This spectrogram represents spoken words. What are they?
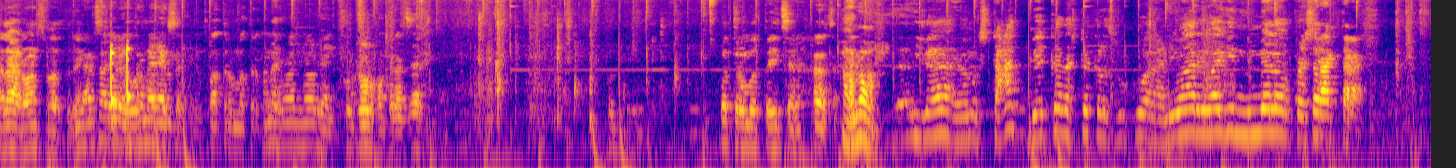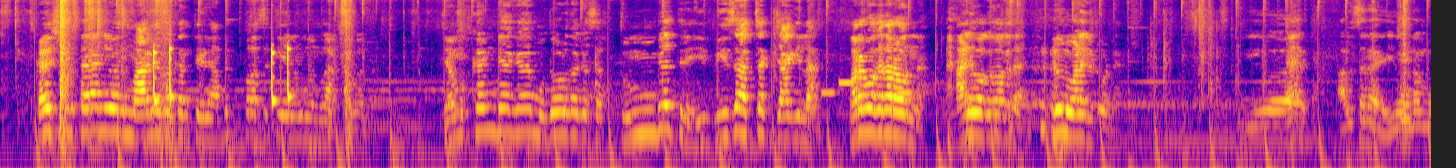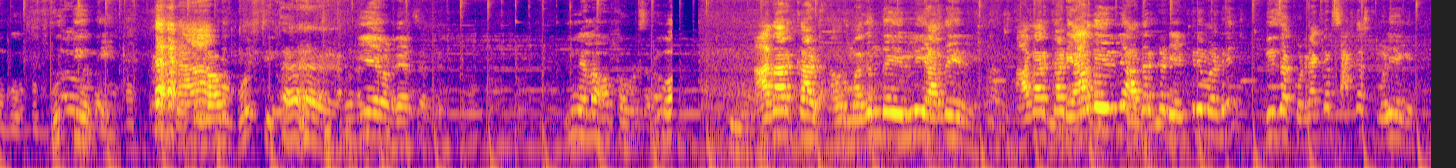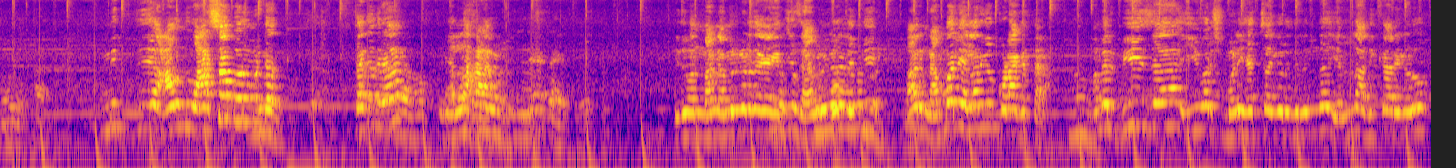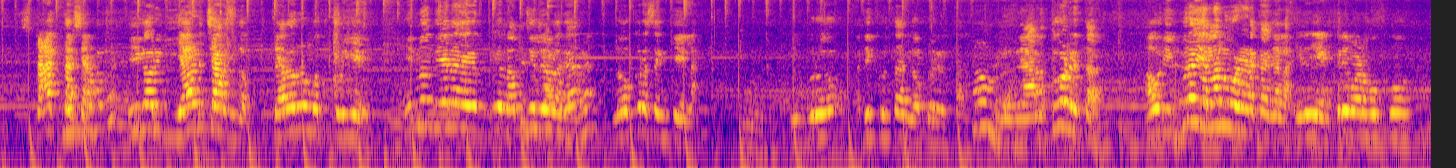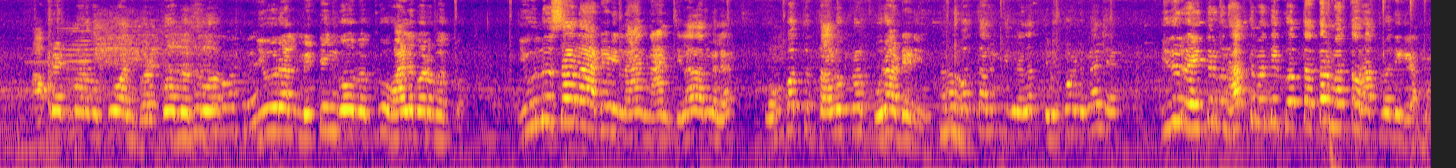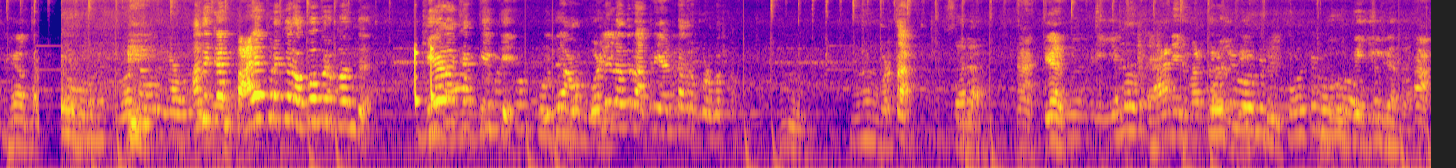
ಎಲ್ಲ ಅಡ್ವಾನ್ಸ್ ಬರ್ತೀರಿ ಎರಡ್ ಸಾವಿರದ ಇಪ್ಪತ್ತೊಂಬತ್ತರ ಇಪ್ಪತ್ತೊಂಬತ್ತು ಐದು ಸರ್. ಈಗ ನಮಗೆ ಸ್ಟಾಕ್ ಬೇಕಾದಷ್ಟೇ ಕಳಿಸ್ಬೇಕು. ಅನಿವಾರ್ಯವಾಗಿ ನಿಮ್ಮ ಮೇಲೆ ಅವ್ರು ಪ್ರೆಷರ್ ಹಾಕ್ತಾರೆ. ಕಳಿಸ್ಬಿಡ್ತಾರೆ ನೀವು ಅದನ್ನ ಮಾರಲೇಬೇಕಂತೇಳಿ. ಅದಕ್ಕೆ ಪರಿಸ್ಥಿತಿ ಏನು ನಮ್ಗೆ ಆಗ್ತಾವಲ್ಲ ಜಮಖಂಡ್ಯಾಗ ಮುದೋಳದಾಗ ಸರ್ ತುಂಬೈತ್ರಿ. ಈ ಬೀಜ ಹಚ್ಚಕ್ ಜಾಗಿಲ್ಲ. ಹೊರಗೆ ಹೋಗದಾರ ಅವ್ರನ್ನ. ಹಳಿ ಹೋಗದ ಹೋಗದ. ಇವ್ನು ಒಳಗೆ ಇಟ್ಕೊಂಡೆ. ಇವ ಅಲ್ಲ ಸರ ಇವ ಬು- ಬುತ್ತಿ ನಾವು ಬುತ್ತಿ ನೀವೆಲ್ಲ ಹೋಗ್ಬಿಡ್ರಿ ಸರ್? ಆಧಾರ್ ಕಾರ್ಡ್ ಅವ್ರ ಮಗಂದ ಇರ್ಲಿ ಯಾರ್ದೇ ಇರ್ಲಿ. ಆಧಾರ್ ಕಾರ್ಡ್ ಯಾರ್ದೇ ಇರ್ಲಿ ಆಧಾರ್ ಕಾರ್ಡ್ ಎಂಟ್ರಿ ಮಾಡ್ರಿ ವೀಸಾ ಕೊಡ್ರಿ. ಯಾಕಂದ್ರೆ ಸಾಕಷ್ಟು ಮಳಿ ಆಗೈತಿ. ಅವನ್ ವಾಟ್ಸಾಪ್ ಬರ್ಬಿಟ್ಟ ತೆಗೆದ್ರೆ? ಎಲ್ಲ ಹಾಳ ಇದು ಒಂದು ಮನೆ ಅಮೀರ್ಗಡದಾಗ ಆಗೈತಿ ಸ್ಯಾಂಪಲ್ ಗೊತ್ತೈತಿ. ಆದ್ರೆ ನಮ್ಮಲ್ಲಿ ಎಲ್ಲರಿಗೂ ಕೊಡಾಕತ್ತಾರ. ಆಮೇಲೆ ಬೀಜ ಈ ವರ್ಷ ಮಳಿ ಹೆಚ್ಚಾಗಿರೋದ್ರಿಂದ ಎಲ್ಲ ಅಧಿಕಾರಿಗಳು ಸ್ಟಾಕ್ ತರ್ಸ್ಯಾರ. ಈಗ ಅವ್ರಿಗೆ ಎರಡು ಚಾರ್ಜ್ ಇದಾವ ಕೆರೂರು ಮತ್ತು ಕುಳಿಗೇರಿ ಇನ್ನೊಂದು ಏನಾಗೈತಿ ನಮ್ಮ ಜಿಲ್ಲೆ ಒಳಗ? ನೌಕರ ಸಂಖ್ಯೆ ಇಲ್ಲ. ಇಬ್ರು ಅಧಿಕೃತ ನೌಕರ ಇರ್ತಾರೆ. ಯಾರು ತಗೊಂಡಿರ್ತಾರ. ಅವ್ರ ಇಬ್ಬರೇ ಎಲ್ಲಾನು ಓಡಾಡಕ್ಕಾಗಲ್ಲ. ಇದು ಎಂಟ್ರಿ ಮಾಡ್ಬೇಕು ಆಪರೇಟ್ ಮಾಡ್ಬೇಕು ಅಲ್ಲಿ ಬರ್ಕೋಬೇಕು ಇವ್ರಲ್ಲಿ ಮೀಟಿಂಗ್ ಹೋಗ್ಬೇಕು ಹೊಳ್ಳಿ ಬರ್ಬೇಕು. ಇವನು ಸಹ ನಾ ಅಡ್ಡಾಡಿ ನಾನು ನಾನ್ ಜಿಲ್ಲಾದಾದ್ಮೇಲೆ ಒಂಬತ್ತು ತಾಲೂಕುಗಳು ಪೂರಾ ಅಡ್ಡಾಡಿ. ಒಂಬತ್ತು ತಾಲೂಕು ಇದನ್ನೆಲ್ಲ ತಿಳ್ಕೊಂಡ ಮೇಲೆ ಇದು ರೈತರ ಒಂದು ಹತ್ತು ಮಂದಿ ಗೊತ್ತಾರ ಮತ್ತೆ ಅವ್ರ ಹತ್ತು ಮಂದಿಗೆ ಅದಕ್ಕ ಪಾಳೆ ಪ್ರಕಾರ ಒಬ್ಬೊಬ್ರು ಬಂದು ಕೇಳಕ್ ಹತ್ತೈತಿ ಇದು ಅವ್ನು ಕೊಡ್ಲಿಲ್ಲ ಅಂದ್ರೆ ರಾತ್ರಿ ಎಂಟಾದ್ರೂ ಕೊಡ್ಬೇಕು. ಕೊಡ್ತಾರ. ಹಾ ಹೇಳಿ. ಹಾ.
